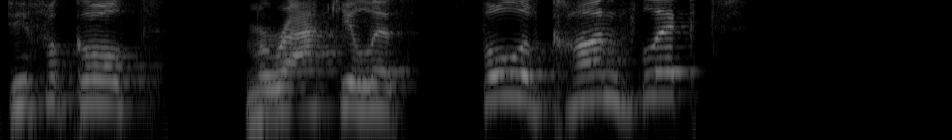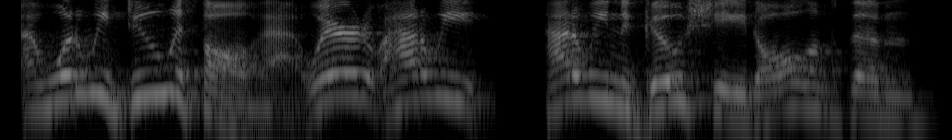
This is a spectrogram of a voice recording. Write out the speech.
difficult, miraculous, full of conflict. And what do we do with all that? Where do, how do we how do we negotiate all of them?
